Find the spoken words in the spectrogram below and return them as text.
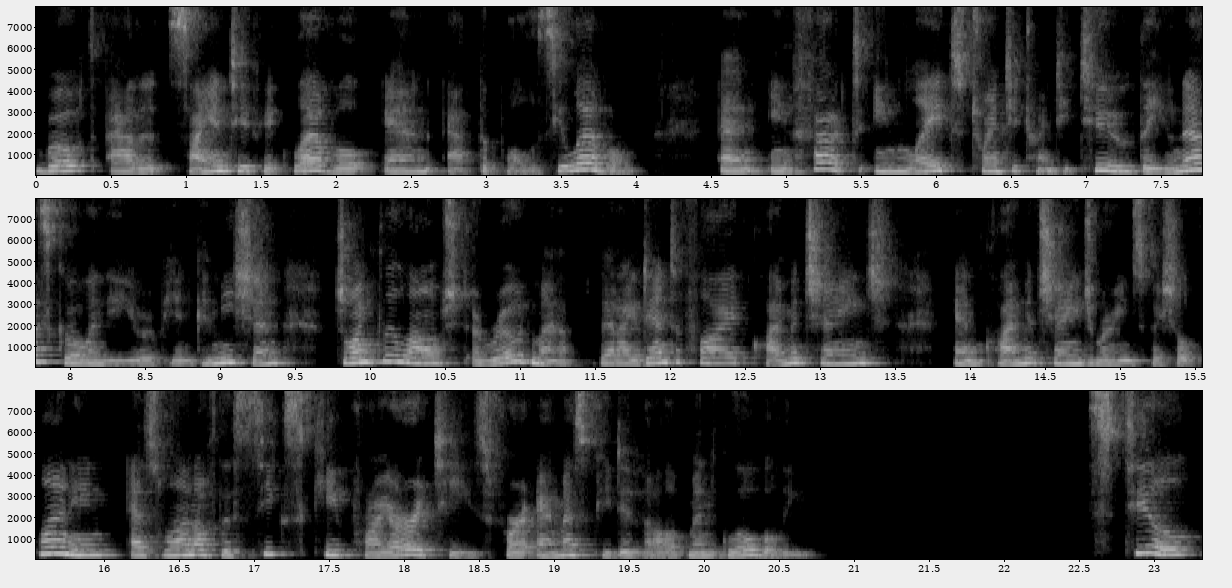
both at a scientific level and at the policy level. And in fact, in late 2022, the UNESCO and the European Commission jointly launched a roadmap that identified climate change and climate change marine spatial planning as one of the six key priorities for MSP development globally. Still,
